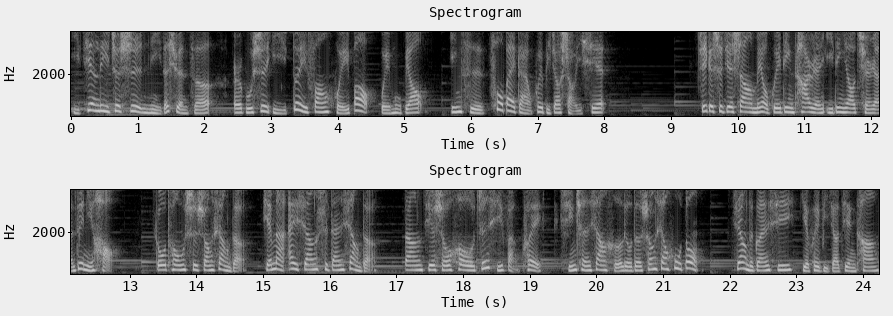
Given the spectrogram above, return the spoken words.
已建立这是你的选择，而不是以对方回报为目标，因此挫败感会比较少一些。这个世界上没有规定他人一定要全然对你好，沟通是双向的，填满爱箱是单向的。当接收后珍惜反馈，形成像河流的双向互动，这样的关系也会比较健康。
